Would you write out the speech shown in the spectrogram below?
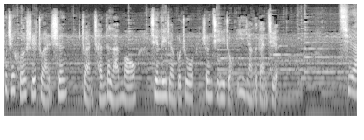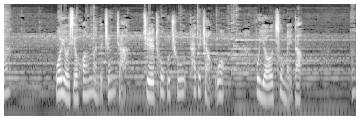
不知何时转身转沉的蓝眸，心里忍不住升起一种异样的感觉。齐然，我有些慌乱的挣扎，却脱不出他的掌握，不由蹙眉道：“嗯，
